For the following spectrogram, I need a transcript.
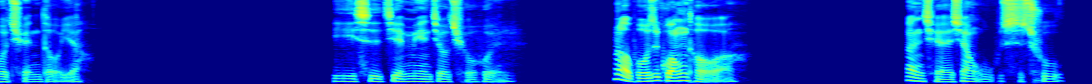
我全都要。第一次见面就求婚，他老婆是光头啊，看起来像五十出。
